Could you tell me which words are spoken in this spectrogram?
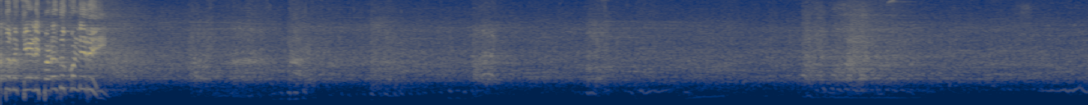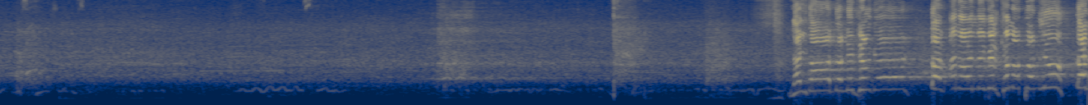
ಅದನ್ನು ಕೇಳಿ ಪಡೆದುಕೊಳ್ಳಿರಿ Like that, the little girl, the anointing will come upon you, then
